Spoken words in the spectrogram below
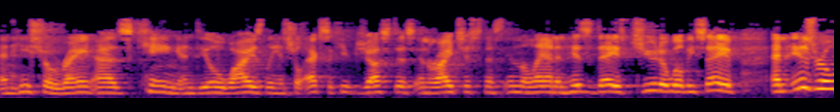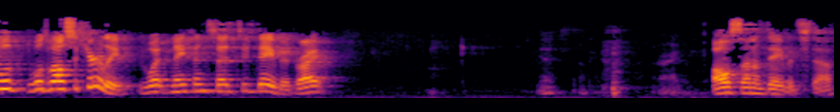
and he shall reign as king and deal wisely and shall execute justice and righteousness in the land. In his days, Judah will be saved and Israel will, will dwell securely. What Nathan said to David, right? Yes? Okay. All right. All son of David stuff.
